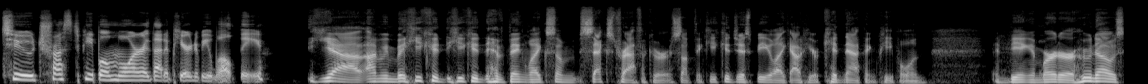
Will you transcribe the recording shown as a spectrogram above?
to trust people more that appear to be wealthy. Yeah, I mean, but he could he could have been like some sex trafficker or something. He could just be like out here kidnapping people and and being a murderer. Who knows?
